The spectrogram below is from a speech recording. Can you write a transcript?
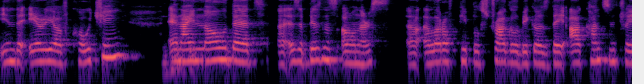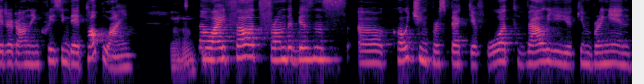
in the area of coaching. Mm-hmm. And I know that uh, as a business owners, uh, a lot of people struggle because they are concentrated on increasing their top line. Mm-hmm. So I thought from the business uh, coaching perspective, what value you can bring in.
